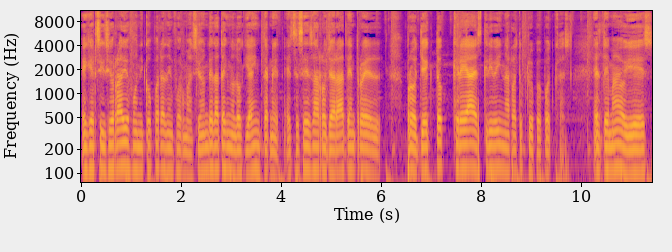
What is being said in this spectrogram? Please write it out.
ejercicio radiofónico para la información de la tecnología e Internet. Este se desarrollará dentro del proyecto Crea, Escribe y Narra tu propio podcast. El tema de hoy es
